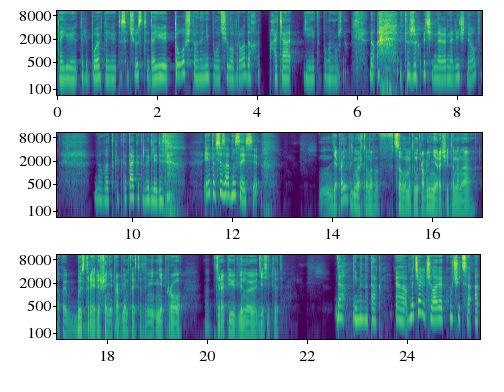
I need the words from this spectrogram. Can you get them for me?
даю ей эту любовь, даю это сочувствие, даю ей то, что она не получила в родах, хотя ей это было нужно. Но это уже очень, наверное, личный опыт. Но вот как-то так это выглядит. И это все за одну сессию. Я правильно понимаю, что она, в целом это направление рассчитано на такое быстрое решение проблем, то есть это не, про терапию длиной 10 лет? Да, именно так. Э, вначале человек учится а,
